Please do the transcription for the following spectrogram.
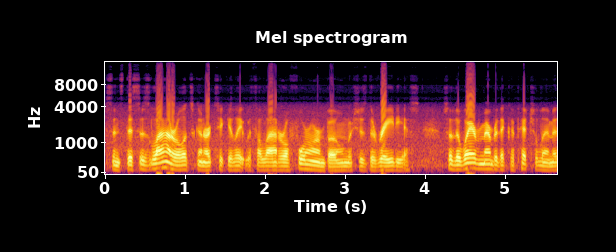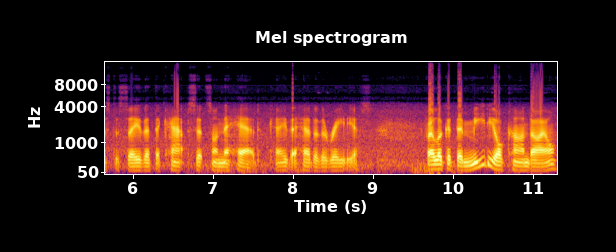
Since this is lateral, it's going to articulate with the lateral forearm bone, which is the radius. So the way I remember the capitulum is to say that the cap sits on the head, okay, the head of the radius. If I look at the medial condyle,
